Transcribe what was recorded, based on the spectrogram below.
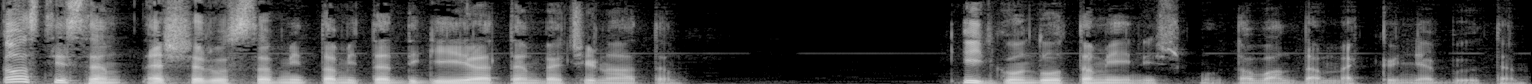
azt hiszem, ez se rosszabb, mint amit eddig életemben csináltam. Így gondoltam én is, mondta Vandam megkönnyebbültem.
